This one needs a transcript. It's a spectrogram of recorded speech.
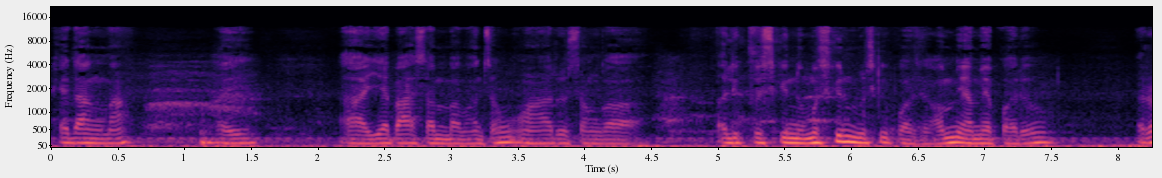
फेदाङमा है या भाषामा भन्छौँ उहाँहरूसँग अलिक फुस्किनु मुस्किल मुस्किल पर्छ हम्मे हम्मे पऱ्यो र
